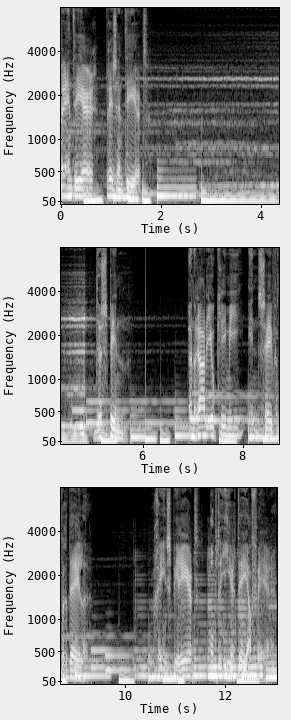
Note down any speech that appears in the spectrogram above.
De NTR presenteert. De Spin. Een radiocrimi in 70 delen. Geïnspireerd op de IRT-affaire.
